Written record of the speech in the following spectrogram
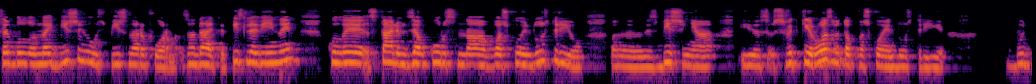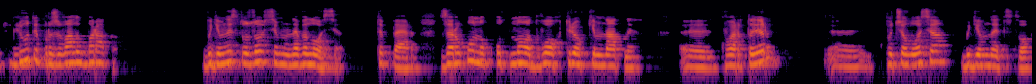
Це була найбільша і успішна реформа. Згадайте, після війни, коли Сталін взяв курс на важку індустрію, е, збільшення і швидкий розвиток важкої індустрії, люди проживали в бараках. Будівництво зовсім не велося. Тепер за рахунок одно, двох, трьох кімнатних е, квартир е, почалося будівництво.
